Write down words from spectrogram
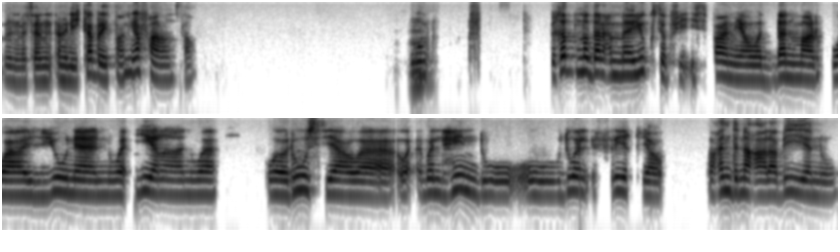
من مثلا من أمريكا بريطانيا فرنسا. بغض النظر عما يكتب في إسبانيا والدنمارك واليونان وإيران و... وروسيا و... و- والهند و- ودول إفريقيا. وعندنا عربيا و...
